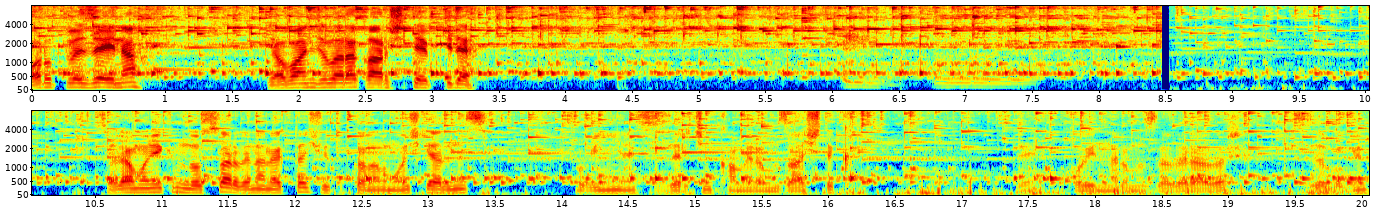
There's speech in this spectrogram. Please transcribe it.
Barut ve Zeyna yabancılara karşı tepkide. Selamünaleyküm dostlar. Ben Alaktaş. YouTube kanalıma hoş geldiniz. Bugün yine sizler için kameramızı açtık. Ve oyunlarımızla beraber size bugün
